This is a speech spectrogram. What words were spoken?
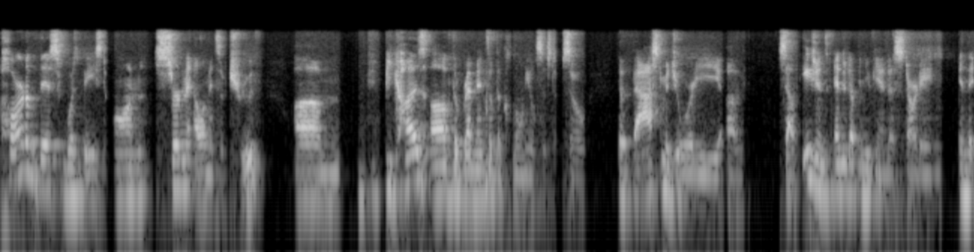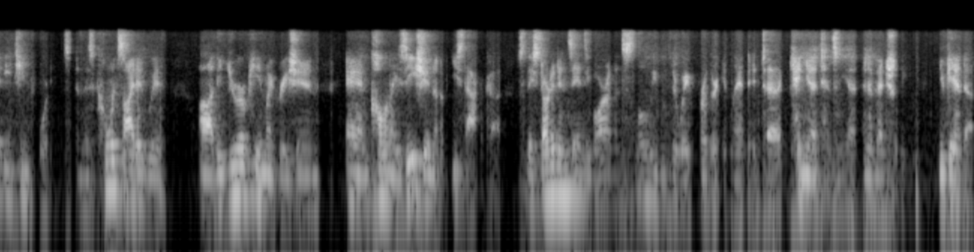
part of this was based on certain elements of truth um, because of the remnants of the colonial system. So the vast majority of South Asians ended up in Uganda starting in the 1840s, and this coincided with uh, the European migration and colonization of East Africa. So they started in Zanzibar and then slowly moved their way further inland into Kenya, Tanzania, and eventually Uganda.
